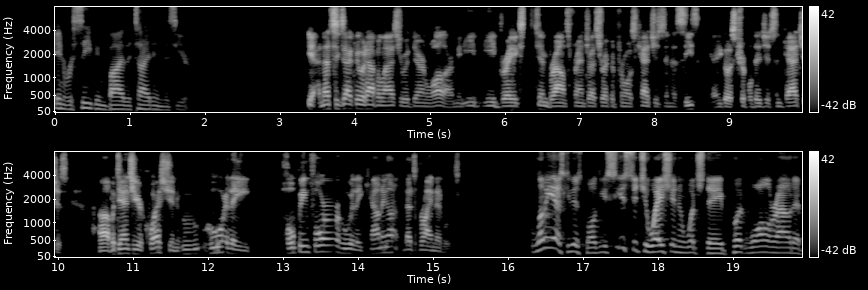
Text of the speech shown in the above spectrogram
in receiving by the tight end this year. Yeah, and that's exactly what happened last year with Darren Waller. I mean, he he breaks Tim Brown's franchise record for most catches in a season. You know, he goes triple digits in catches. Uh, but to answer your question, who who are they hoping for? Who are they counting on? That's Bryan Edwards. Let me ask you this, Paul. Do you see a situation in which they put Waller out at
